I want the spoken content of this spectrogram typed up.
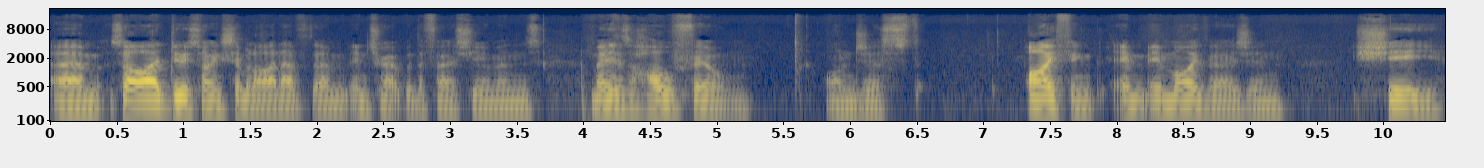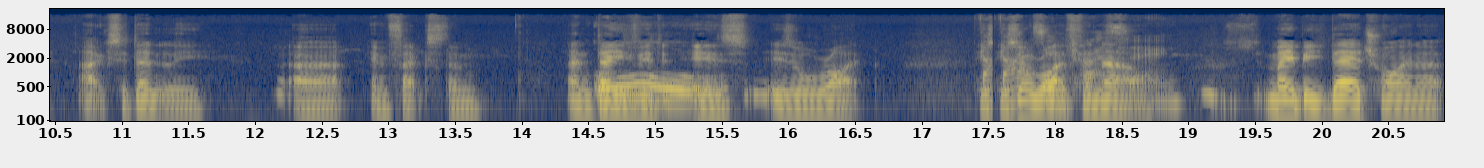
Um, so I'd do something similar. I'd have them interact with the first humans. Maybe there's a whole film on just. I think in in my version, she accidentally uh, infects them, and David Ooh. is is all right. He's, he's all right for now. Maybe they're trying to.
